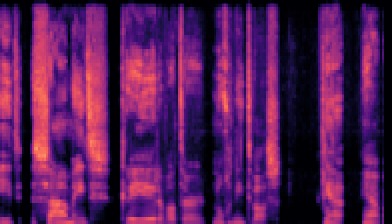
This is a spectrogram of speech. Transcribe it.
iets, samen iets creëren wat er nog niet was. Ja. Ja.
